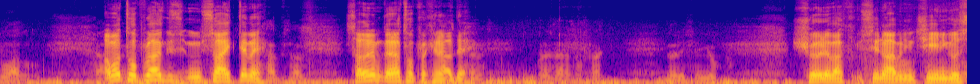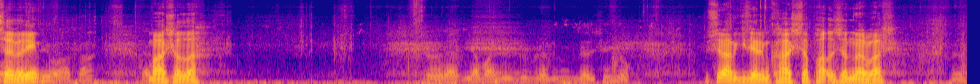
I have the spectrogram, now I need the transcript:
Doğal. Yani Ama toprağa müsait değil mi? Tabii tabii. Sanırım kara toprak herhalde. Evet. Burası kara toprak. Öyle şey yok. Şöyle bak Hüseyin abinin şeyini göster vereyim. Maşallah. Öyle yabancı gübre gübre şey yok. Hüseyin abi gidelim karşıda patlıcanlar var. Evet.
